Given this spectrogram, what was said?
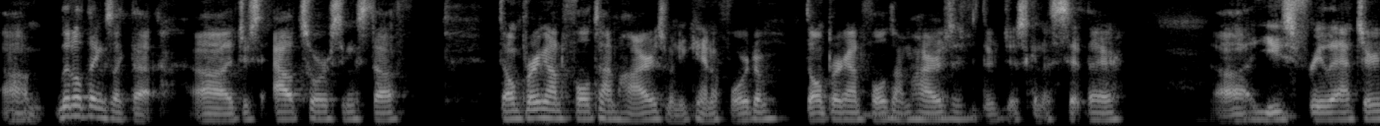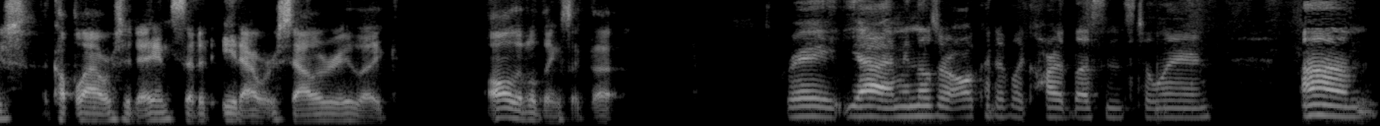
um, little things like that, uh, just outsourcing stuff. Don't bring on full time hires when you can't afford them. Don't bring on full time hires if they're just going to sit there. Uh, use freelancers a couple hours a day instead of eight hours salary, like all little things like that. Great. Yeah. I mean, those are all kind of like hard lessons to learn. Um,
